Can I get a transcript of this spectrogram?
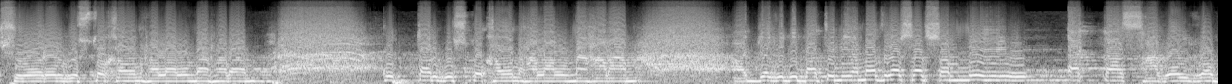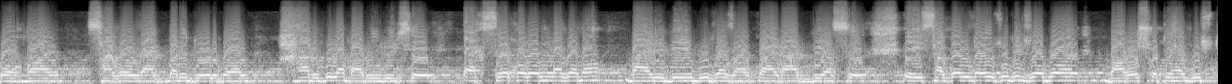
শুয়ারের গোস্ত খাওয়ান হালাল না হারাম। কুত্তার গোস্ত খাওয়ান হালাল না হারাম। আজ যদি বাতিনিয়া মাদ্রাসার সামনে একটা ছাগল জব হয়, ছাগলটা একবারে দুর্বল, হাড়গুলা বাড়ি রয়েছে এক্সরে করণ লাগে না বাইরে দিয়ে বোঝা যায় কয়টা হাড় দিয়েছে এই ছাগলটাও যদি জব হয়, বারোশো টাকা গুস্ত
